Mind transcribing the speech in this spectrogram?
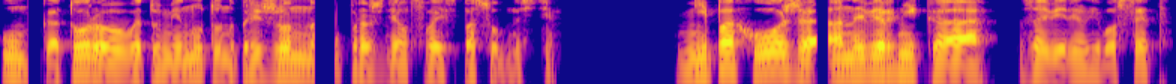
ум которого в эту минуту напряженно упражнял свои способности. «Не похоже, а наверняка», – заверил его Сет.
